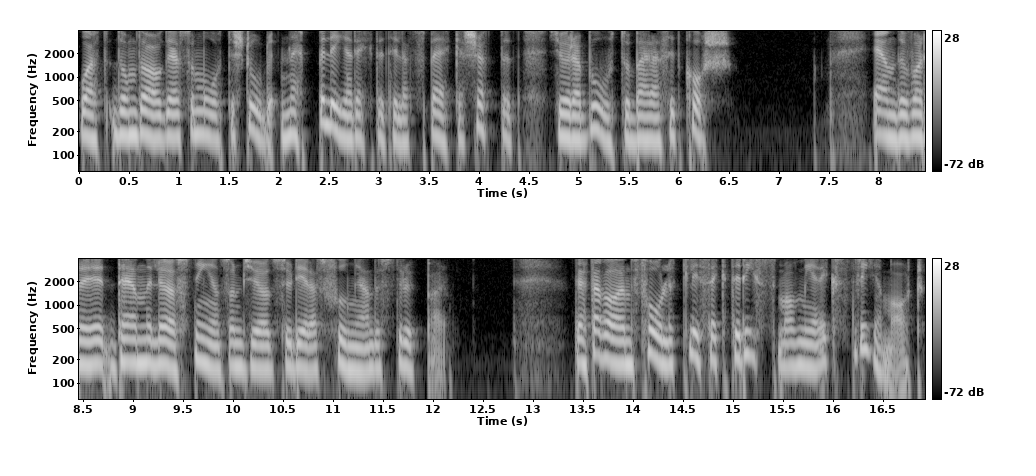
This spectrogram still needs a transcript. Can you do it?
och att de dagar som återstod näppeligen räckte till att späka köttet, göra bot och bära sitt kors. Ändå var det den lösningen som bjöds ur deras sjungande strupar. Detta var en folklig sekterism av mer extrem art,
